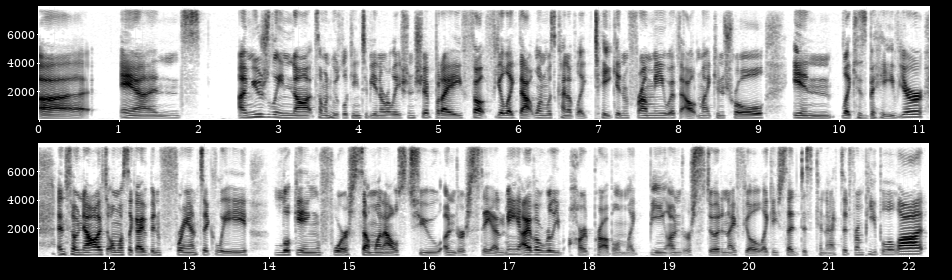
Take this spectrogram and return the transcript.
uh, and I'm usually not someone who's looking to be in a relationship, but I felt feel like that one was kind of like taken from me without my control in like his behavior, and so now it's almost like I've been frantically looking for someone else to understand me. I have a really hard problem like being understood, and I feel like you said disconnected from people a lot.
